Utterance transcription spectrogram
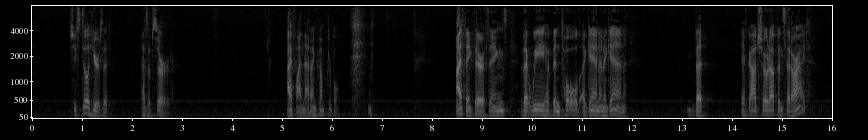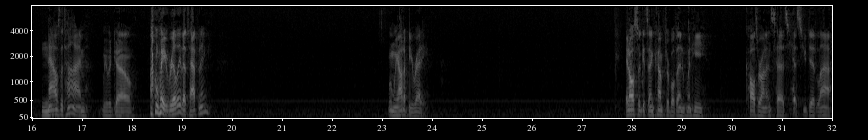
She still hears it as absurd. I find that uncomfortable. I think there are things that we have been told again and again that if God showed up and said, All right, now's the time, we would go, Oh, wait, really? That's happening? When we ought to be ready. It also gets uncomfortable then when he calls her on and says, Yes, you did laugh.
